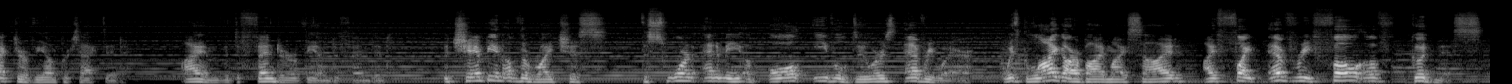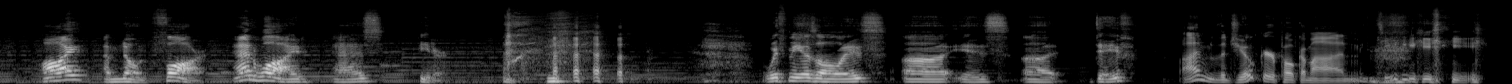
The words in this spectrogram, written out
protector of the unprotected. I am the defender of the undefended, the champion of the righteous, the sworn enemy of all evildoers everywhere. With Gligar by my side, I fight every foe of goodness. I am known far and wide as Peter. With me, as always, uh, is uh, Dave, I'm the Joker Pokemon.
